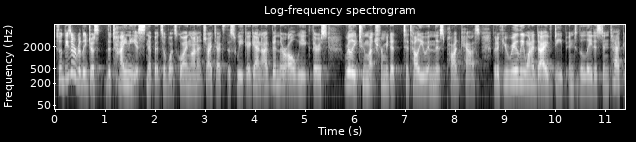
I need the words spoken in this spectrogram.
So these are really just the tiniest snippets of what's going on at GITEX this week. Again, I've been there all week. There's really too much for me to, to tell you in this podcast. But if you really want to dive deep into the latest in tech,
